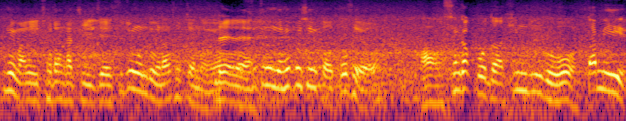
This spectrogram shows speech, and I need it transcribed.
선생님 많이 저랑 같이 이제 수중 운동을 하셨잖아요. 네네. 수중 운동 해보시니까 어떠세요? 아, 생각보다 힘들고 땀이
